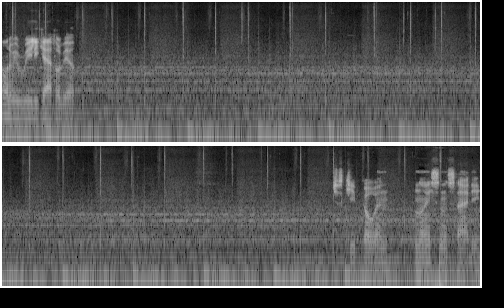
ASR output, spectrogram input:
I want to be really careful here. Just keep going, nice and steady.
